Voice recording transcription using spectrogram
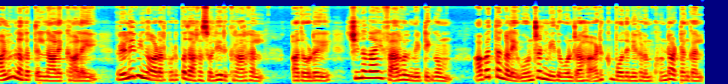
அலுவலகத்தில் நாளை காலை ரிலீவிங் ஆர்டர் கொடுப்பதாக சொல்லியிருக்கிறார்கள். அதோடு சின்னதாய் ஃபேர்வெல் மீட்டிங்கும் அபத்தங்களை ஒன்றன் மீது ஒன்றாக அடுக்கும்போது நிகழும் கொண்டாட்டங்கள்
